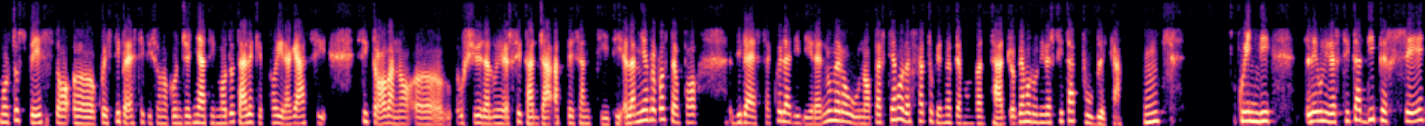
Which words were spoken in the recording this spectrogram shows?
molto spesso eh, questi prestiti sono congegnati in modo tale che poi i ragazzi si trovano eh, uscire dall'università già appesantiti. La mia proposta è un po' diversa, è quella di dire, numero uno, partiamo dal fatto che noi abbiamo un vantaggio, abbiamo l'università pubblica, mh? Mm? quindi le università di per sé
